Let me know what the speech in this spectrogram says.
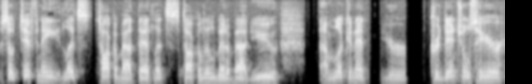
So Tiffany, let's talk about that. Let's talk a little bit about you. I'm looking at your credentials here.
